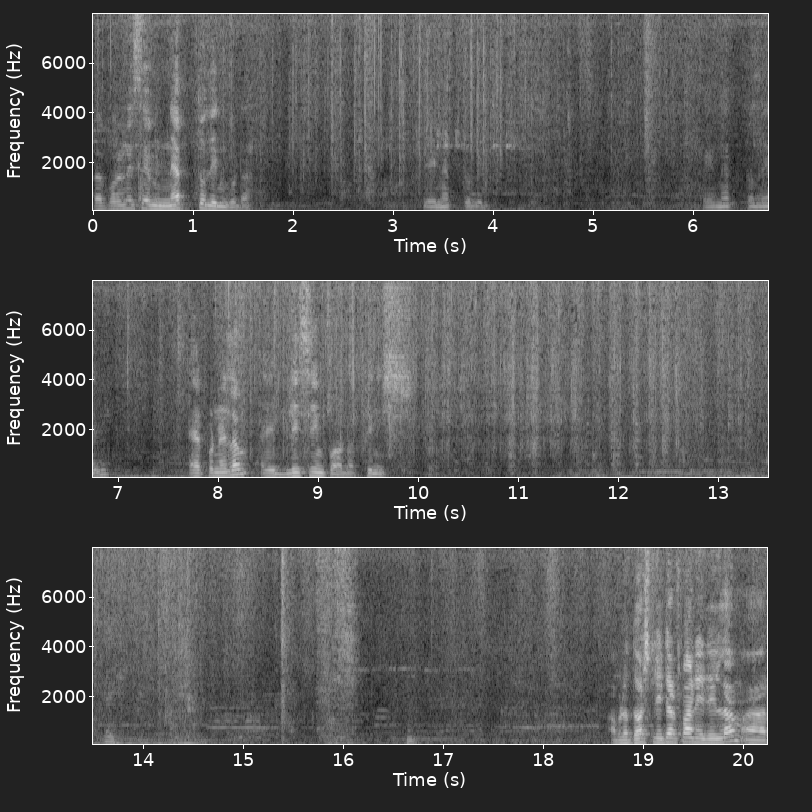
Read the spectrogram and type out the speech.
তারপরে নিয়েছি আমি ন্যাপতলিন গোটা এই ন্যাপতলিন এই ন্যাপতলিন এরপর নিলাম এই ব্লিচিং পাউডার, ফিনিশ। আমরা দশ লিটার পানি নিলাম আর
